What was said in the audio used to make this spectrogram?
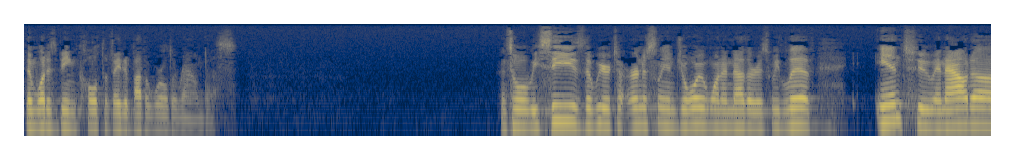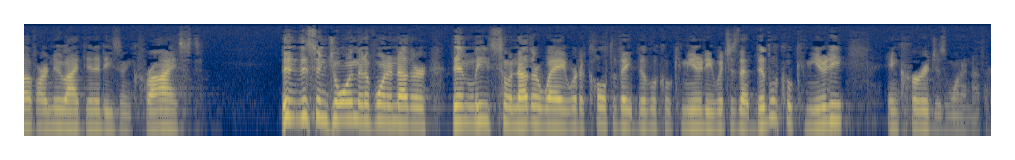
than what is being cultivated by the world around us. And so what we see is that we are to earnestly enjoy one another as we live into and out of our new identities in Christ. This enjoyment of one another then leads to another way we're to cultivate biblical community, which is that biblical community encourages one another.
